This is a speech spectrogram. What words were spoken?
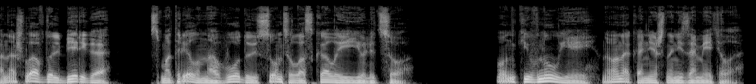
Она шла вдоль берега, смотрела на воду, и солнце ласкало ее лицо. Он кивнул ей, но она, конечно, не заметила.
